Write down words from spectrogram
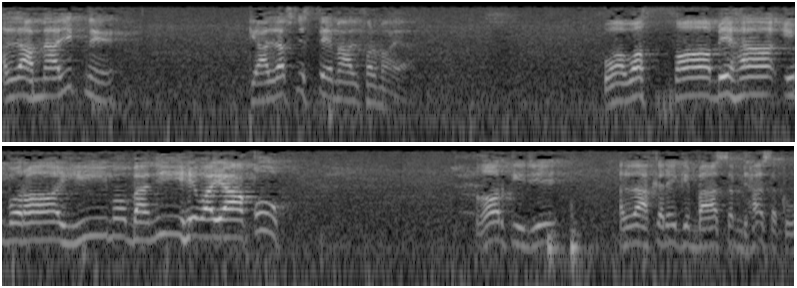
اللہ مالک نے کیا لفظ استعمال فرمایا؟ وَوَصَّى بِهَا إِبْرَاهِيمُ بَنِيهِ وَيَعْقُوبُ۔ غور کیجیے اللہ کرے کہ بات سمجھا سکوں۔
